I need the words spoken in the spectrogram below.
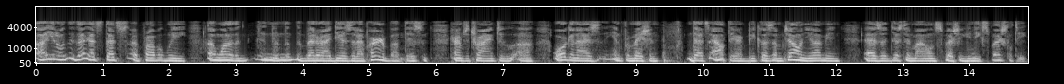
Uh, you know, that, that's that's uh, probably uh, one of the, the, the better ideas that I've heard about this in terms of trying to uh, organize information that's out there. Because I'm telling you, I mean, as a, just in my own special, unique specialty,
